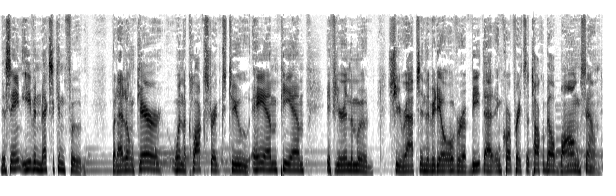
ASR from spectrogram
This ain't even Mexican food, but I don't care when the clock strikes 2 a.m., p.m if you're in the mood. She raps in the video over a beat that incorporates the Taco Bell bong sound.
